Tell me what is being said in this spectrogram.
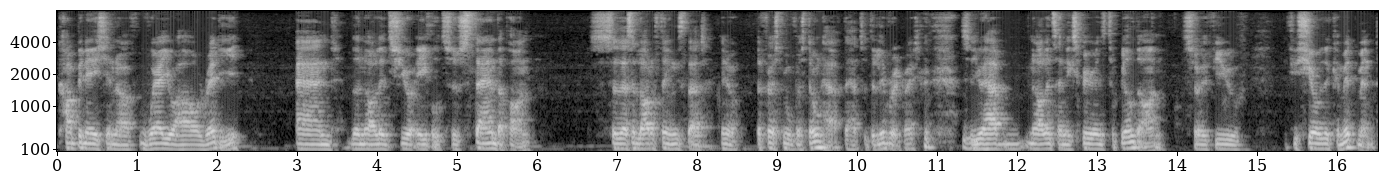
combination of where you are already and the knowledge you're able to stand upon. So there's a lot of things that you know the first movers don't have. They have to deliver it, right? so you mm-hmm. have knowledge and experience to build on. So if you if you show the commitment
